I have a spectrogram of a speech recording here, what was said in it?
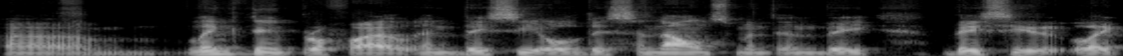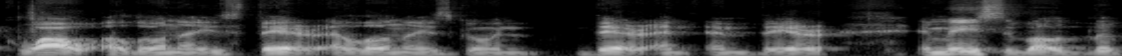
um, LinkedIn profile and they see all this announcement and they they see like wow Alona is there Alona is going there and and they're amazed about the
